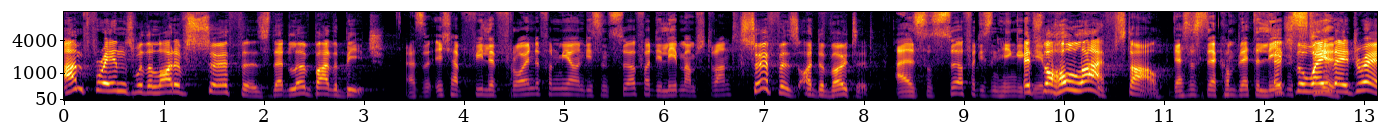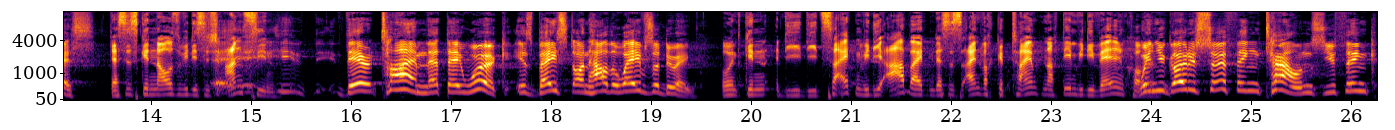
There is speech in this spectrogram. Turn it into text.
I'm friends with a lot of surfers that live by the beach. Also ich habe viele Freunde von mir und die sind Surfer, die leben am Strand. Surfers are devoted. Also Surfer, die sind It's the hingegeben. whole lifestyle. Das ist der komplette It's the way they Lebensstil. dress. Das ist genauso, wie die sich anziehen. Their time that they work is based on how the waves are doing. Und die, die Zeiten, wie die arbeiten, das ist einfach getimed nach dem, wie die Wellen When kommen. you go to surfing towns, you think,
